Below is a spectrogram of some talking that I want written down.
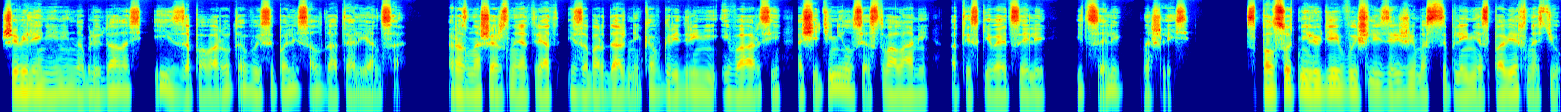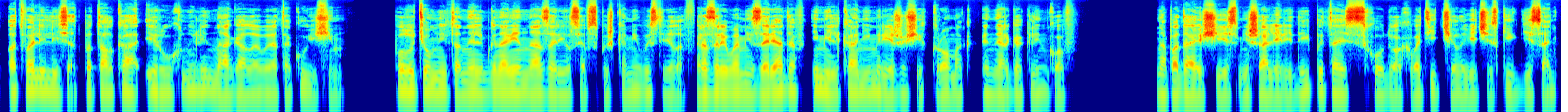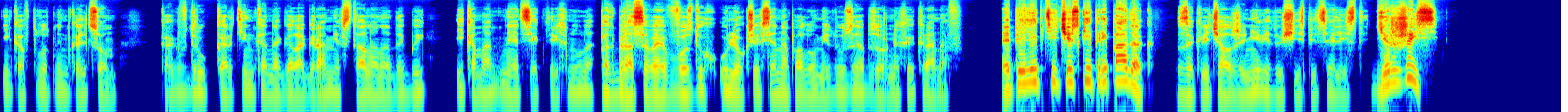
Шевеление не наблюдалось, и из-за поворота высыпали солдаты Альянса. Разношерстный отряд из абордажников Гридрини и Ваарси ощетинился стволами, отыскивая цели, и цели нашлись. С полсотни людей вышли из режима сцепления с поверхностью, отвалились от потолка и рухнули на головы атакующим. Полутемный тоннель мгновенно озарился вспышками выстрелов, разрывами зарядов и мельканием режущих кромок энергоклинков. Нападающие смешали ряды, пытаясь сходу охватить человеческих десантников плотным кольцом, как вдруг картинка на голограмме встала на дыбы, и командный отсек тряхнула, подбрасывая в воздух улегшихся на полу медузы обзорных экранов. «Эпилептический припадок!» — закричал жене ведущий специалист. «Держись!»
